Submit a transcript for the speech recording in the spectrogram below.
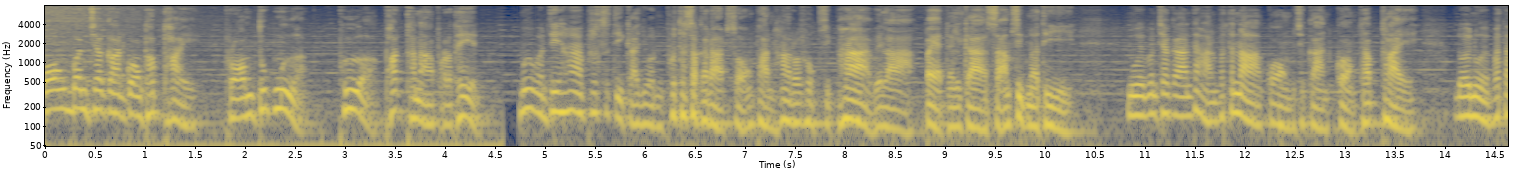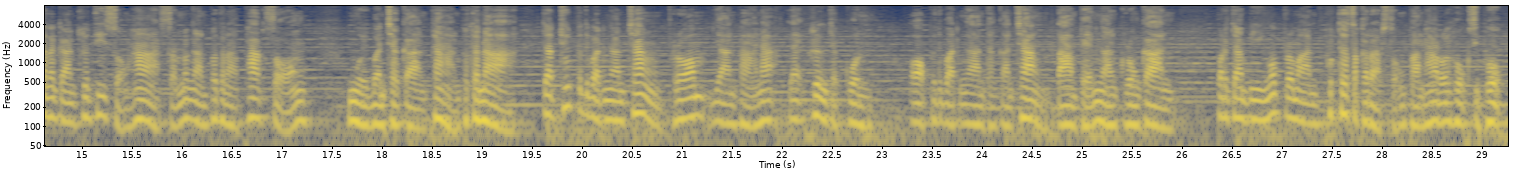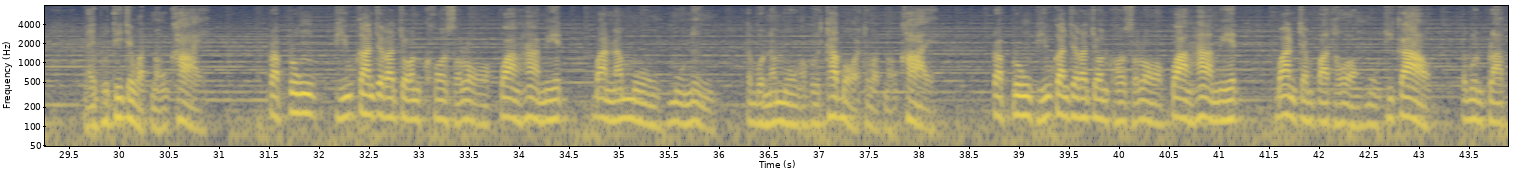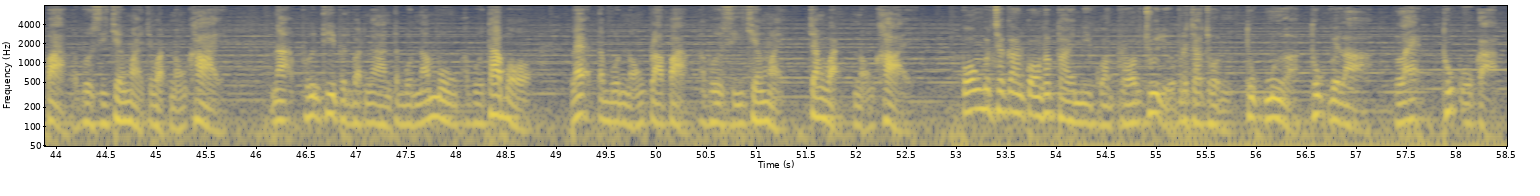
กองบัญชาการกองทัพไทย พร้อมทุกเมื่อเพื่อพัฒนาประเทศ เมื่อวันที่ 5 พฤศจิกายน พุทธศักราช 2565 เวลา 8นาฬิกา30 นาทีหน่วยบัญชาการทหารพัฒนากองบัญชาการกองทัพไทย โดยหน่วยพัฒนาการเคลื่อนที่ 25 สำนักงานพัฒนาภาค 2 หน่วยบัญชาการทหารพัฒนา จัดชุดปฏิบัติงานช่าง พร้อมยานพาหนะและเครื่องจักรกล ออกปฏิบัติงานทางการช่าง ตามแผนงานโครงการ ประจำปีงบประมาณพุทธศักราช 2566 ในพื้นที่จังหวัดหนองคาย ปรับปรุงผิวการจราจรคอสลอกว้าง 5 เมตร บ้านน้ำมง หมู่หนึ่งตำบลน้ำมงอำเภอท่าบ่อจังหวัดหนองคาย ปรับปรุงผิวการจราจรคอสลอกว้าง 5 เมตร บ้านจำปาทองหมู่ที่ 9ตำบลปลาปากอำเภอศรีเชียงใหม่จังหวัดหนองคาย ณ พื้นที่ปฏิบัติงานตำบลน้ำมงอำเภอท่าบ่อ และตำบลหนองปลาปากอำเภอศรีเชียงใหม่ จังหวัดหนองคายกองบัญชาการกองทัพไทยมีความพร้อมช่วยเหลือประชาชน ทุกเมื่อ ทุกเวลา และทุกโอกาส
